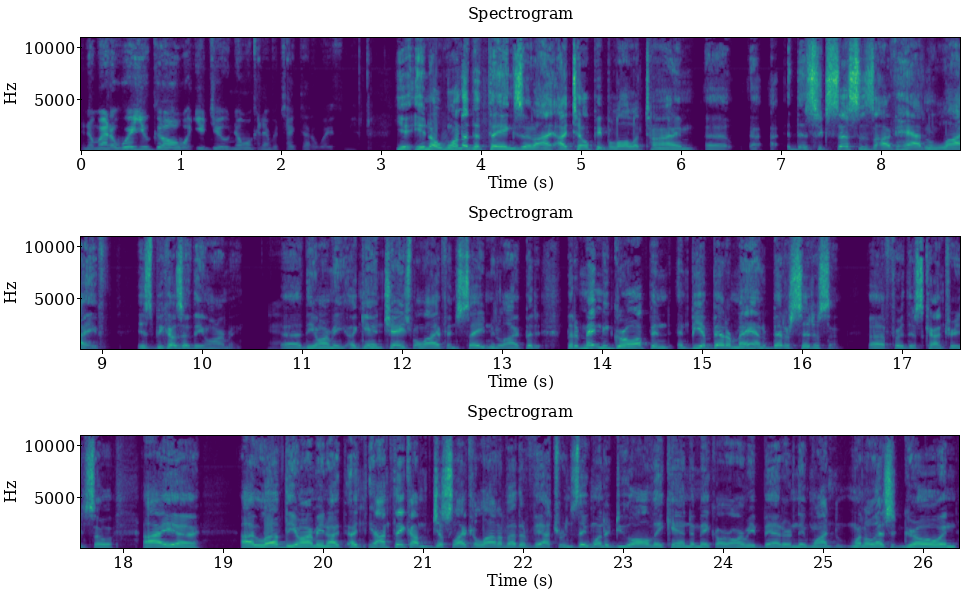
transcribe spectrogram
And no matter where you go, what you do, no one can ever take that away from you. You, you know, one of the things that I, I tell people all the time, uh, uh the successes I've had in life is because of the Army. Yeah. Uh, the Army again changed my life and saved me life, but but it made me grow up and, and be a better man, a better citizen uh, for this country. So I uh, I love the Army, and I, I, I think I'm just like a lot of other veterans. They want to do all they can to make our Army better, and they want want to let it grow and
